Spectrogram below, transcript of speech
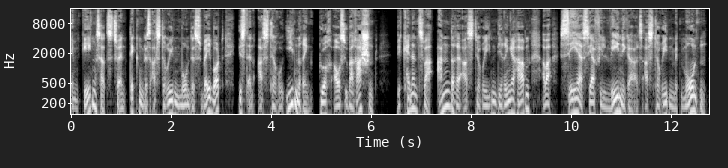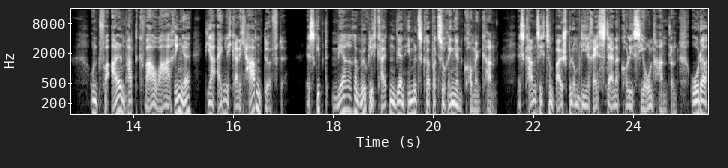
Im Gegensatz zur Entdeckung des Asteroidenmondes Wayward ist ein Asteroidenring durchaus überraschend. Wir kennen zwar andere Asteroiden, die Ringe haben, aber sehr, sehr viel weniger als Asteroiden mit Monden. Und vor allem hat Quaoar Ringe, die er eigentlich gar nicht haben dürfte. Es gibt mehrere Möglichkeiten, wie ein Himmelskörper zu Ringen kommen kann. Es kann sich zum Beispiel um die Reste einer Kollision handeln oder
